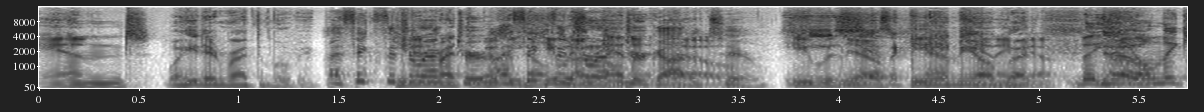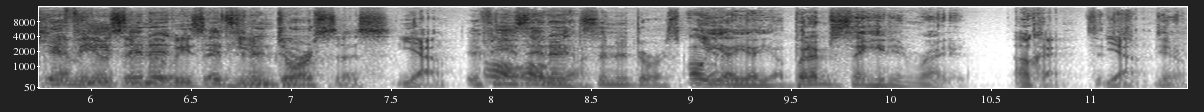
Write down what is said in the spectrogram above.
and Well, he didn't write the movie. I think the he didn't the director. I think he the was director it, got though. it too. He was He has a he had cameo, but- But he No, only if cameos he's in, in it, movies that he an endorses. endorsement. Yeah. If Oh, he's oh, in it, yeah. it's an endorsement. oh, yeah, yeah, yeah. But I'm just saying he didn't write it. Okay. Yeah. you know,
